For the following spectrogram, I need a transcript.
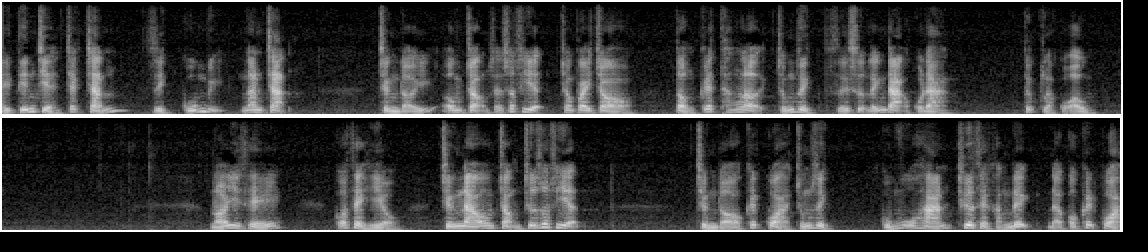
thấy tiến triển chắc chắn dịch cúm bị ngăn chặn, chừng đấy ông Trọng sẽ xuất hiện trong vai trò tổng kết thắng lợi chống dịch dưới sự lãnh đạo của Đảng, tức là của ông. Nói như thế, có thể hiểu chừng nào ông Trọng chưa xuất hiện, chừng đó kết quả chống dịch cúm Vũ Hán chưa thể khẳng định đã có kết quả.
